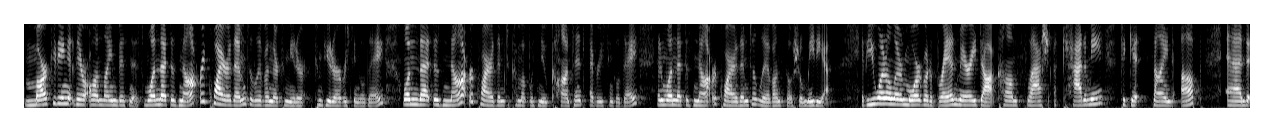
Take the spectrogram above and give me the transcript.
marketing their online business. One that does not require them to live on their computer, computer every single day, one that does not require them to come up with new content every single day, and one that does not require them to live on social media. If you want to learn more, go to brandmerry.com slash academy to get signed up. And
